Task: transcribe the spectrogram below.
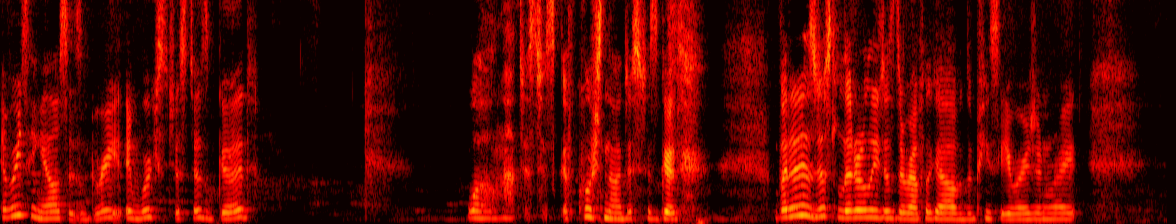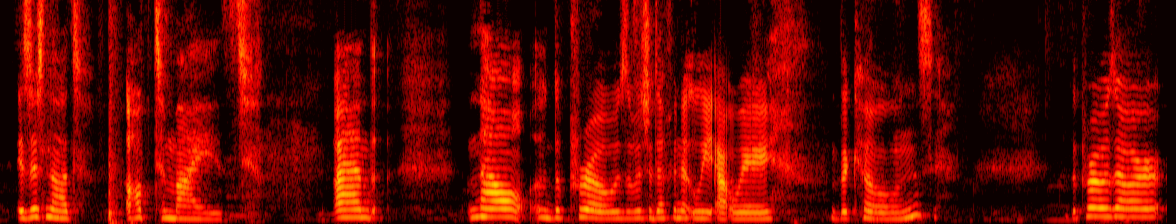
everything else is great. It works just as good. Well, not just as, of course not just as good. but it is just literally just a replica of the PC version, right? It's just not optimized and now the pros, which definitely outweigh the cons. The pros are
